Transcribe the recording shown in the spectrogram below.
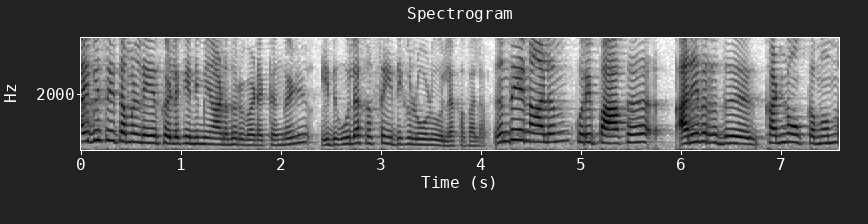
ஐபிசி தமிழ் நேயர்களுக்கு இனிமையானதொரு வணக்கங்கள். இது உலக செய்திகளோடு உலக பலம் இன்றைய நாளும் குறிப்பாக அனைவரது கண்ணோக்கமும்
